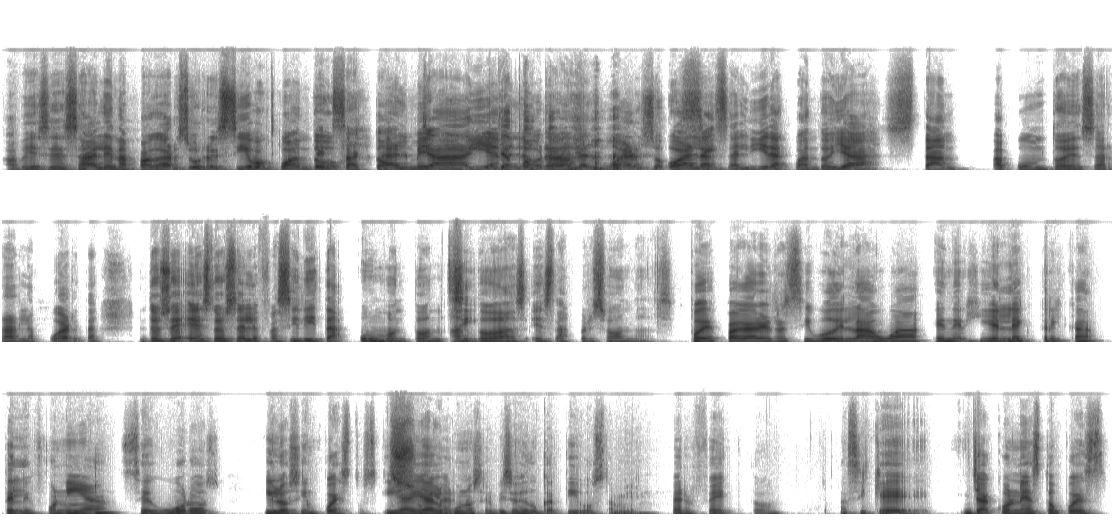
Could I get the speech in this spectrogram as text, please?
a veces salen a pagar sus recibos cuando Exacto. al mediodía, en la hora del almuerzo o a la salida, cuando ya están a punto de cerrar la puerta. Entonces, esto se le facilita un montón a todas estas personas. Puedes pagar el recibo del agua, energía eléctrica, telefonía, seguros y los impuestos. Y hay algunos servicios educativos también. Perfecto. Así que ya con esto, pues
